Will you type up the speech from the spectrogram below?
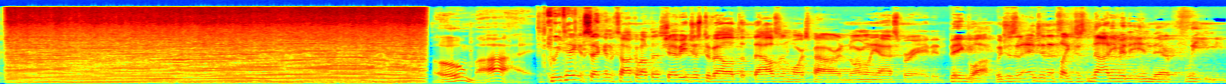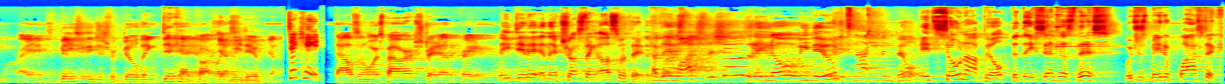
Oh my. Can we take a second to talk about this? Chevy just developed a thousand horsepower, normally aspirated big block, which is an engine that's like just not even in their fleet anymore, right? It's basically just for building dickhead cars like Yes. we do. Yeah. Dickhead. Thousand horsepower straight out of the crate. They did it and they're trusting us with it. Have they watched the show? Do they know what we do? It's not even built. It's so not built that they sent us this, which is made of plastic.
